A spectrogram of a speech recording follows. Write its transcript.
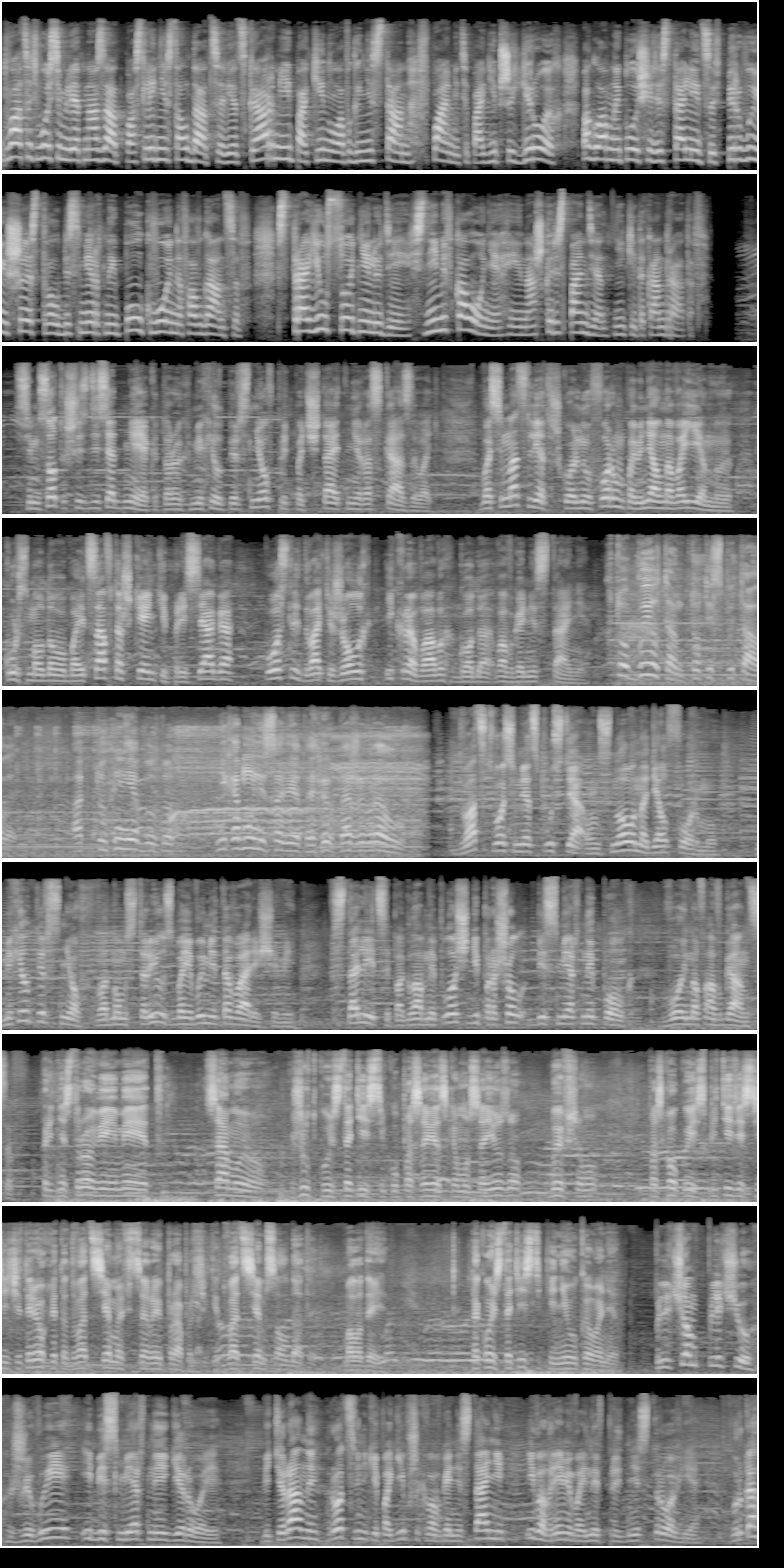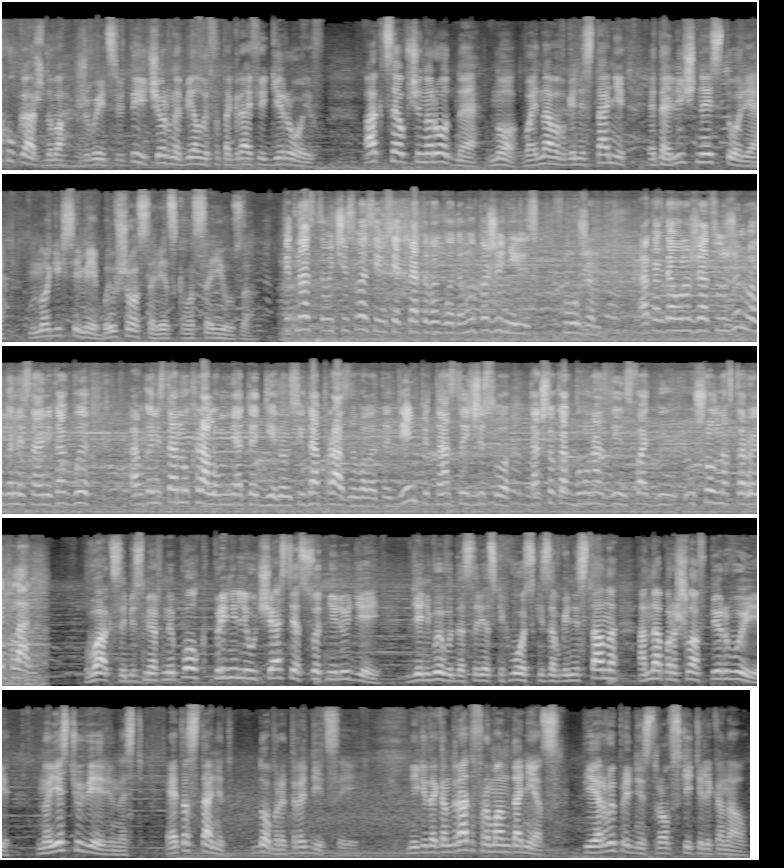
28 лет назад последний солдат советской армии покинул Афганистан. В память погибших героях по главной площади столицы впервые шествовал бессмертный полк воинов-афганцев. В строю сотни людей. С ними в колонне и наш корреспондент Никита Кондратов. 760 дней, о которых Михаил Перснев предпочитает не рассказывать. 18 лет школьную форму поменял на военную. Курс молодого бойца в Ташкенте, присяга, после два тяжелых и кровавых года в Афганистане. Кто был там, тот испытал это. А кто не был, тот никому не советую, даже врагу. 28 лет спустя он снова надел форму. Михаил Перснев в одном строю с боевыми товарищами. В столице по главной площади прошел бессмертный полк воинов-афганцев. Приднестровье имеет самую жуткую статистику по Советскому Союзу, бывшему, поскольку из 54 это 27 офицеры и прапорщики, 27 солдаты молодые. Такой статистики ни у кого нет. Плечом к плечу живые и бессмертные герои. Ветераны, родственники погибших в Афганистане и во время войны в Приднестровье. В руках у каждого живые цветы и черно-белые фотографии героев – Акция общенародная, но война в Афганистане – это личная история многих семей бывшего Советского Союза. 15 числа 75 года мы поженились с мужем. А когда он уже отслужил в Афганистане, как бы Афганистан украл у меня этот день. Он всегда праздновал этот день, 15 число. Так что как бы у нас день свадьбы ушел на второй план. В акции «Бессмертный полк» приняли участие сотни людей. В день вывода советских войск из Афганистана она прошла впервые, но есть уверенность, это станет доброй традицией. Никита Кондратов, Роман Донец. Первый Приднестровский телеканал.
